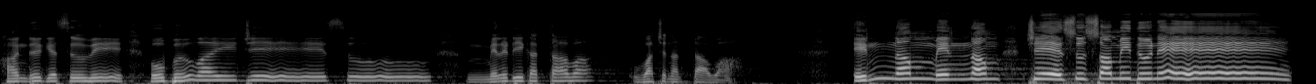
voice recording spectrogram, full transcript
හඬ ගැසුවේ ඔබවයි ජේසු. මෙලඩී කත්තාවා වචනත්තාවා එන්නම් එන්නම් ජේසු සමිදුනේ.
